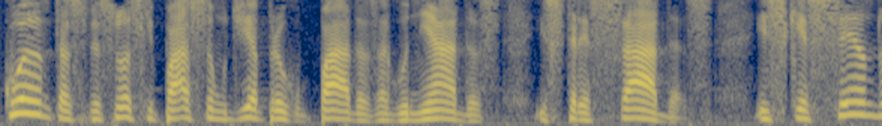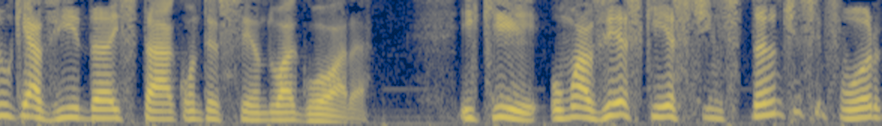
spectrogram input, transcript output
Quantas pessoas que passam o dia preocupadas, agoniadas, estressadas, esquecendo que a vida está acontecendo agora. E que, uma vez que este instante se for,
